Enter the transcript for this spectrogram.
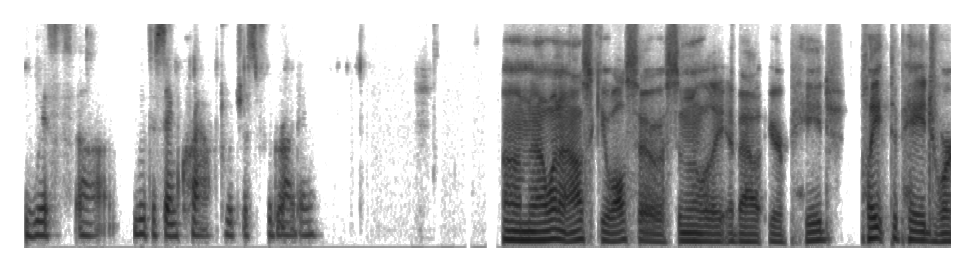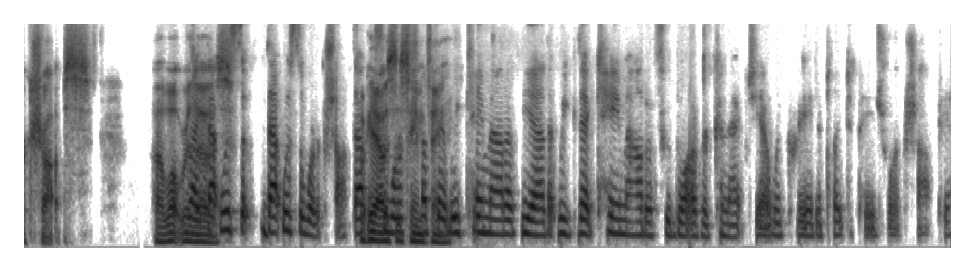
with uh, with the same craft, which is food writing. Um, I want to ask you also similarly about your page plate to page workshops. Uh, what were right, those? That was the, that was the workshop. That okay, was that the was workshop the same that thing. we came out of. Yeah, that we that came out of Food Blogger Connect. Yeah, we created plate to page workshop. Yeah.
